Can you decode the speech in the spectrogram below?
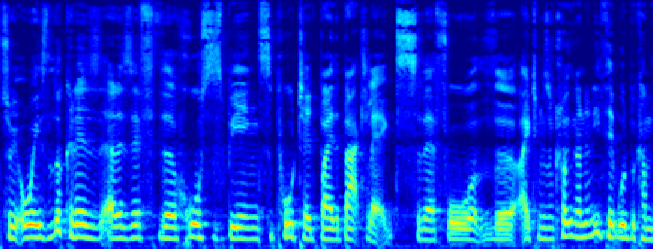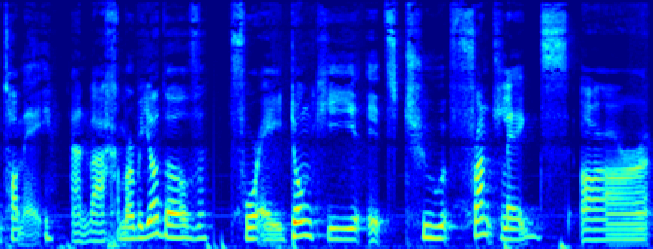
so we always look at it as, as, if the horse is being supported by the back legs. So therefore, the items of clothing underneath it would become tome. And v'achamar for a donkey, its two front legs are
